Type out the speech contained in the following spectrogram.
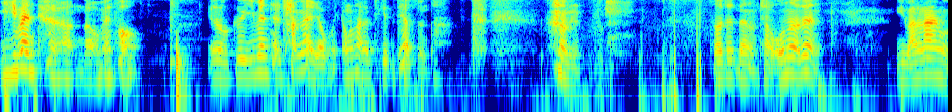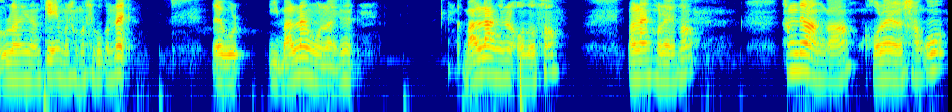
이벤트를 한다고 해서 그래서 그 이벤트를 참여하려고 영상을 찍게 되었습니다. 자, 어쨌든 자 오늘은 이 말랑 온라인이라는 게임을 한번 해볼 건데 네, 올- 이 말랑 온라인은 그 말랑이를 얻어서 말랑 거래에서 상대방과 거래를 하고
